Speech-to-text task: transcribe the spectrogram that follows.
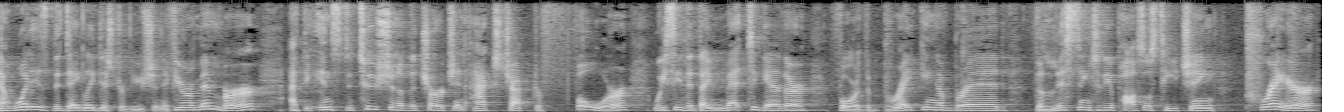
Now, what is the daily distribution? If you remember, at the institution of the church in Acts chapter 4, we see that they met together for the breaking of bread, the listening to the apostles' teaching, prayer,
